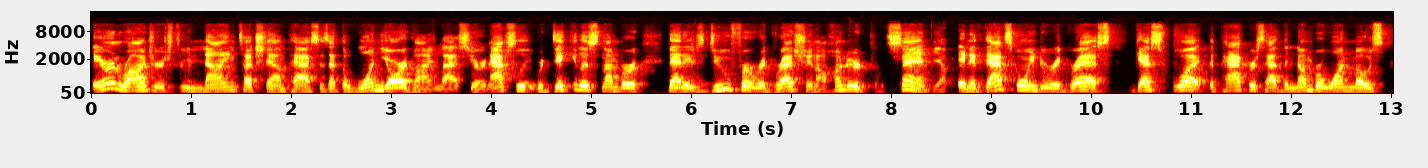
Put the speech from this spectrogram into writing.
Aaron Rodgers threw nine touchdown passes at the one yard line last year, an absolutely ridiculous number that is due for regression 100%. Yep. And if that's going to regress, guess what? The Packers have the number one most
